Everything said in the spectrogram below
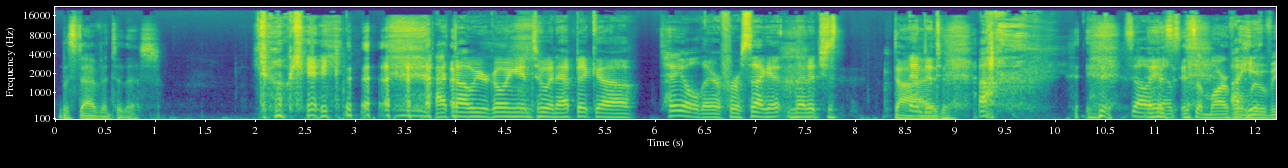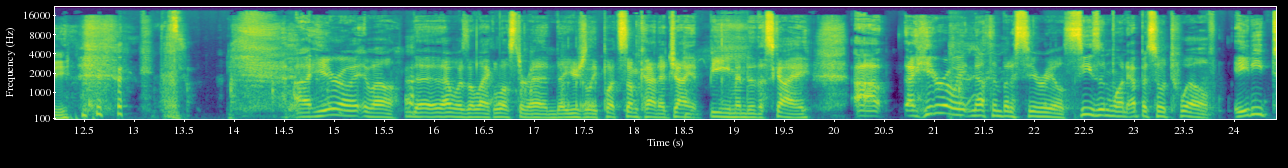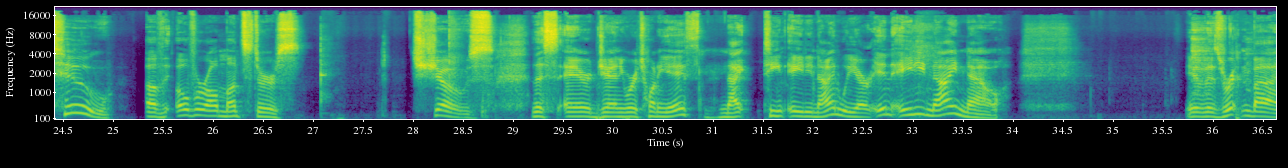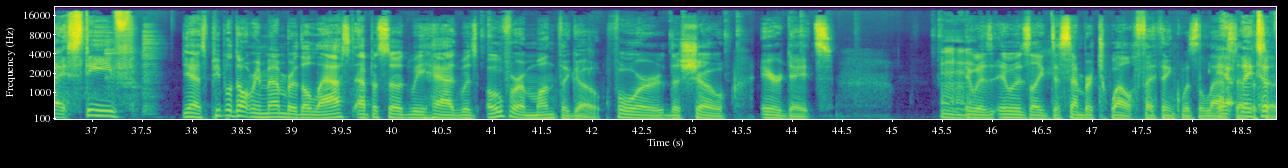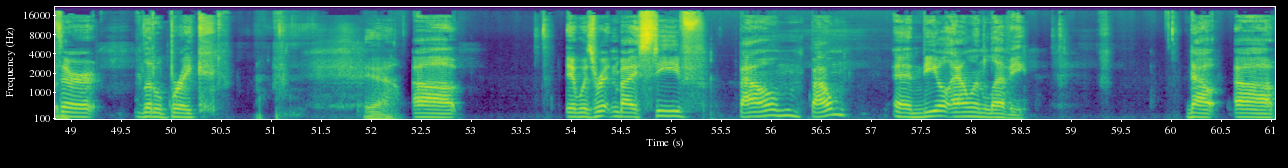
Let's dive into this. Okay. I thought we were going into an epic uh, tale there for a second, and then it just died. Ended. Uh, so yes. it's, it's a Marvel uh, he- movie. A hero well that was a lackluster end they usually put some kind of giant beam into the sky uh, a hero ain't nothing but a cereal season 1 episode 12 82 of the overall Munsters shows. This aired January 28th, 1989. We are in 89 now. It was written by Steve. Yes, people don't remember the last episode we had was over a month ago for the show air dates. It was it was like December 12th, I think was the Mm-hmm. Yeah, last they episode. took their little break. yeah. Uh, it was written by Steve Baum Baum and Neil Allen Levy. Now, uh,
